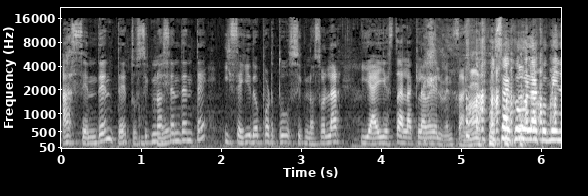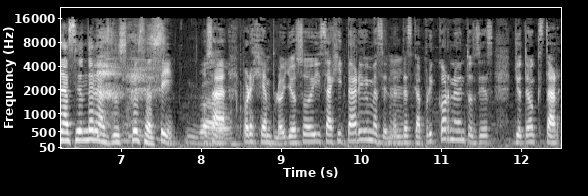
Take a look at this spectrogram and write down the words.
ascendente, tu signo ascendente, y seguido por tu signo solar. Y ahí está la clave del mensaje. O sea, como la combinación de las dos cosas. Sí, Wow. o sea, por ejemplo, yo soy Sagitario y mi ascendente es Capricornio, entonces yo tengo que estar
